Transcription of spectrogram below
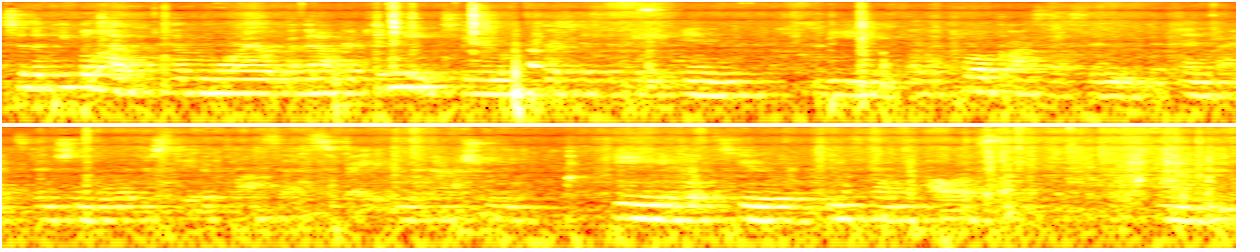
so that people have, have more of an opportunity to participate in the electoral process and, and by extension the legislative process, right? And actually being able to inform policy. Um,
